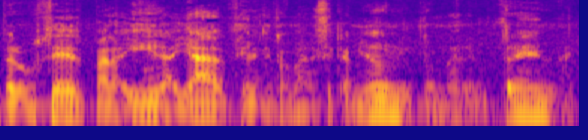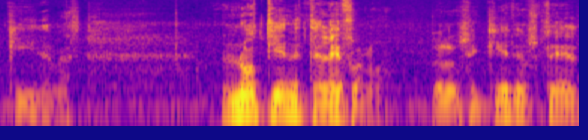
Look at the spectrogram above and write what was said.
pero usted para ir allá tiene que tomar ese camión y tomar el tren aquí y demás. No tiene teléfono, pero si quiere usted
